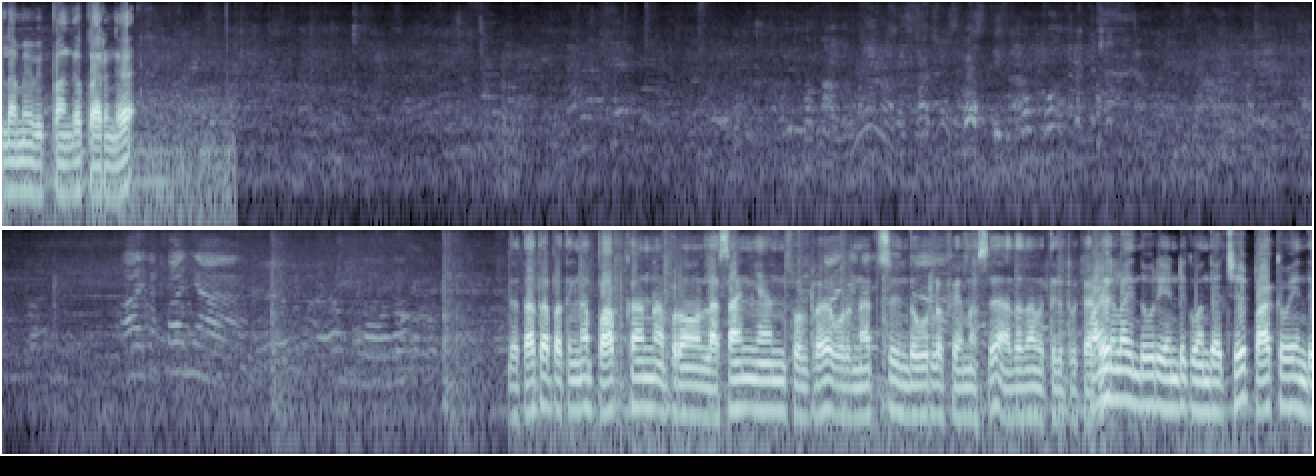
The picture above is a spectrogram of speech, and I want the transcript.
எல்லாமே விற்பாங்க பாருங்கள் Pwesting Ay, Nakpanya! இந்த தாத்தா பார்த்தீங்கன்னா பாப்கார்ன் அப்புறம் லசான்யான்னு சொல்கிற ஒரு நட்ஸ் இந்த ஊரில் ஃபேமஸ் அதை தான் விற்றுக்கிட்டு இருக்காரு. ஃபைனலாக இந்த ஊர் எண்டுக்கு வந்தாச்சு. பார்க்கவே இந்த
